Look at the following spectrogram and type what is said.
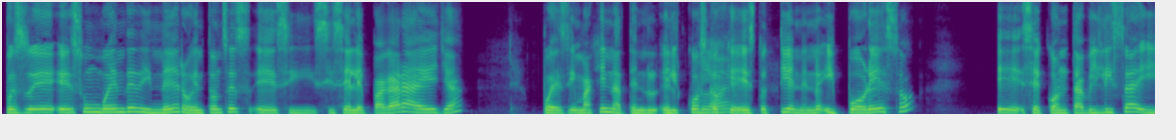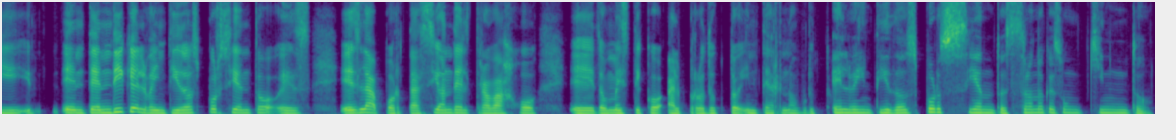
pues eh, es un buen de dinero. Entonces, eh, si, si se le pagara a ella, pues imagínate el costo que esto tiene, ¿no? Y por eso eh, se contabiliza y entendí que el 22% es, es la aportación del trabajo eh, doméstico al Producto Interno Bruto. El 22%, estás hablando que es un quinto,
